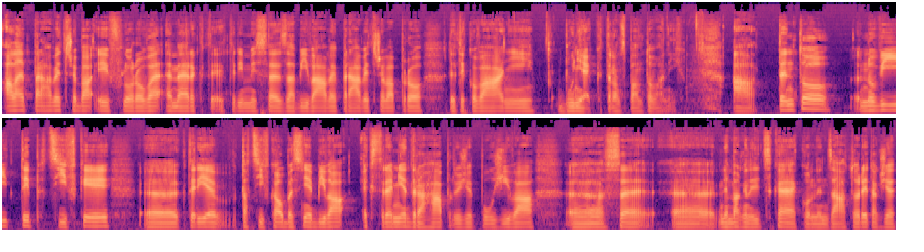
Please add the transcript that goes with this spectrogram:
ale právě třeba i fluorové MR, kterými se zabýváme právě třeba pro detekování buněk transplantovaných. A tento nový typ cívky, eh, který je, ta cívka obecně bývá extrémně drahá, protože používá eh, se eh, nemagnetické kondenzátory, takže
